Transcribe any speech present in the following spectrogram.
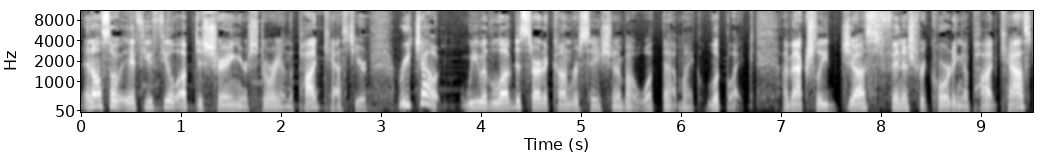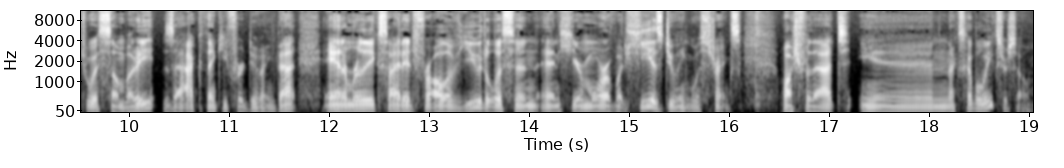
And also, if you feel up to sharing your story on the podcast here, reach out. We would love to start a conversation about what that might look like. I've actually just finished recording a podcast with somebody, Zach. Thank you for doing that. And I'm really excited for all of you to listen and hear more of what he is doing with strengths. Watch for that in the next couple weeks or so.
